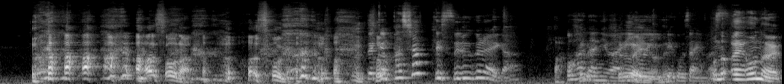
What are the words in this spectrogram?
あそうだ。あそうだ。だからパシャってするぐらいがお肌には良いでございます。ほなえほんなら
